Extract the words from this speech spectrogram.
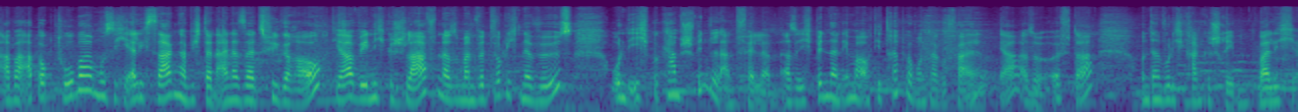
Aber ab Oktober, muss ich ehrlich sagen, habe ich dann einerseits viel geraucht, ja, wenig geschlafen. Also man wird wirklich nervös und ich bekam Schwindelanfälle. Also ich bin dann immer auch die Treppe runtergefallen, ja, also öfter. Und dann wurde ich krankgeschrieben, weil ich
